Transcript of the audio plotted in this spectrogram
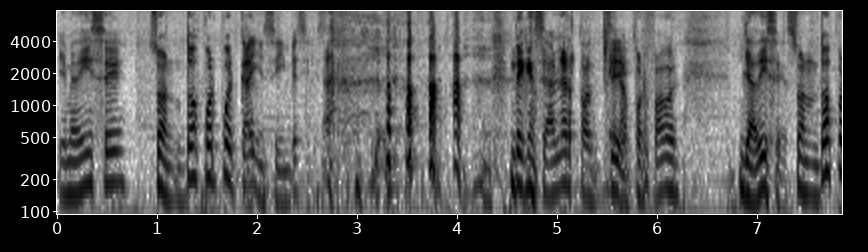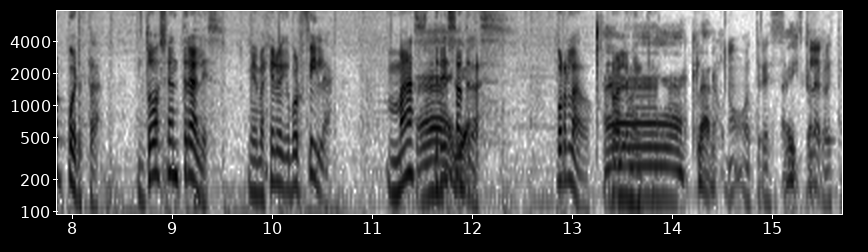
Y me dice, son dos por puerta. Cállense, imbéciles. Déjense hablar tonteras, Sí. por favor. Ya, dice, son dos por puerta, dos centrales, me imagino que por fila, más Ah, tres ya. atrás, por lado, probablemente. ah, claro, No, tres. Ahí está. Claro, ahí está.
